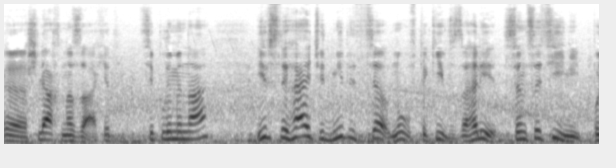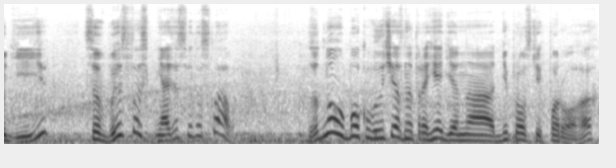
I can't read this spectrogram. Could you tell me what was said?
е, шлях на захід, ці племена, і встигають відмітитися ну, в такій взагалі сенсаційній події. Це вбивство князя Святослава. З одного боку, величезна трагедія на Дніпровських порогах,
